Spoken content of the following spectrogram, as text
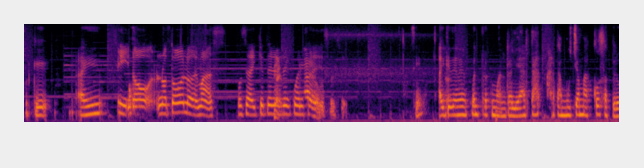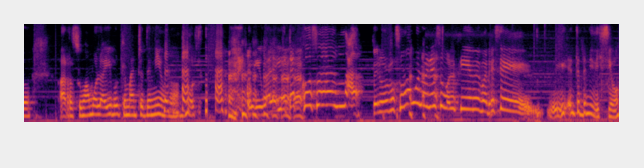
Porque ahí, Sí, no, no todo lo demás. O sea, hay que tener Claro. en cuenta Claro. eso. Sí. sí, hay que tener en cuenta como en realidad harta, harta muchas más cosas, pero ah, resumámoslo ahí porque me ha entretenido. ¿no? porque igual hay otras cosas más, pero resumámoslo en eso porque me parece entretenidísimo.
